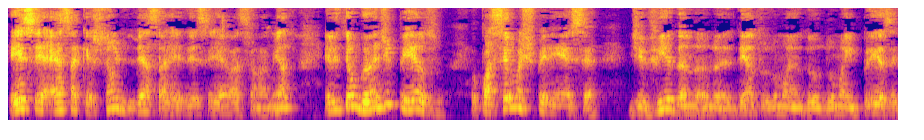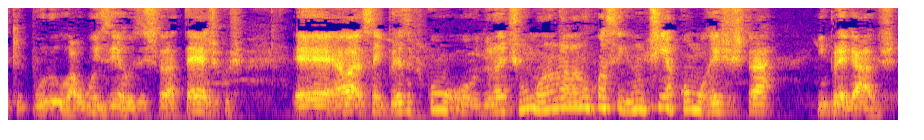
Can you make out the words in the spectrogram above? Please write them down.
esse, essa questão dessa, desse relacionamento, ele tem um grande peso. Eu passei uma experiência de vida dentro de uma, de uma empresa que, por alguns erros estratégicos, é, ela, essa empresa ficou durante um ano ela não conseguia, não tinha como registrar empregados.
